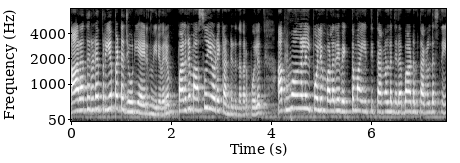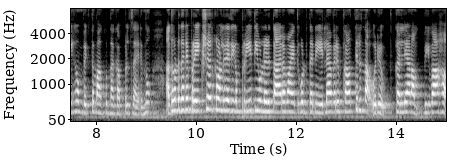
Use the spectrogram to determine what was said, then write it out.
ആരാധകരുടെ പ്രിയപ്പെട്ട ജോഡിയായിരുന്നു ഇരുവരും. പലരും അസൂയോടെ കണ്ടിരുന്നവർ പോലും. അഭിമുഖങ്ങളിൽ പോലും വളരെ വ്യക്തമായി എത്തി തങ്ങളുടെ നിലപാടും തങ്ങളുടെ സ്നേഹവും വ്യക്തമാക്കുന്ന കപ്പിൾസ് ആയിരുന്നു. അതുകൊണ്ട് തന്നെ പ്രേക്ഷകർക്ക് വളരെയധികം പ്രീതിയുള്ള ഒരു താരമായതുകൊണ്ട് തന്നെ എല്ലാവരും കാത്തിരുന്ന ഒരു കല്യാണം വിവാഹ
